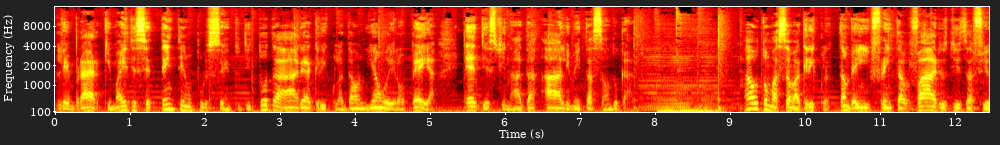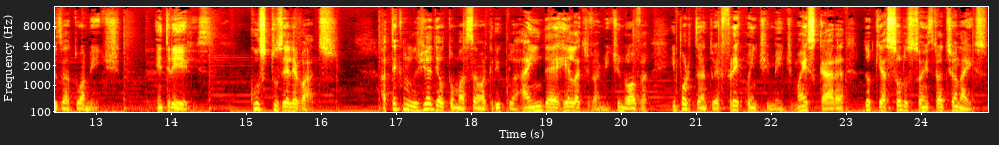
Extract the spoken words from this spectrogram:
lembrar que mais de 71% de toda a área agrícola da União Europeia é destinada à alimentação do gado. A automação agrícola também enfrenta vários desafios atualmente, entre eles, custos elevados. A tecnologia de automação agrícola ainda é relativamente nova e, portanto, é frequentemente mais cara do que as soluções tradicionais.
